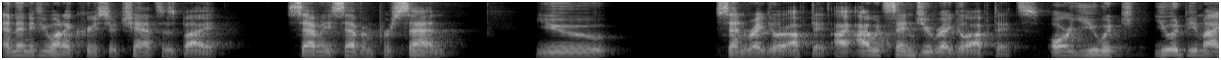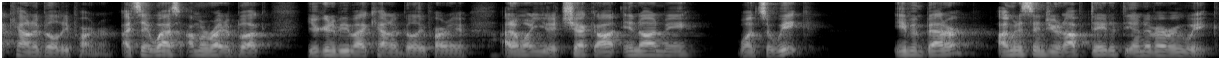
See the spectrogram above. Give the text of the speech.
And then if you want to increase your chances by 77%, you send regular updates. I, I, would send you regular updates, or you would you would be my accountability partner. I'd say, Wes, I'm gonna write a book. You're gonna be my accountability partner. I don't want you to check on in on me once a week. Even better, I'm gonna send you an update at the end of every week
